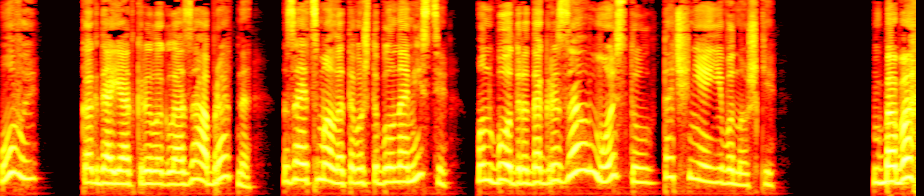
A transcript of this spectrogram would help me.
Увы, когда я открыла глаза обратно, заяц мало того, что был на месте, он бодро догрызал мой стул, точнее его ножки. «Бабах!»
